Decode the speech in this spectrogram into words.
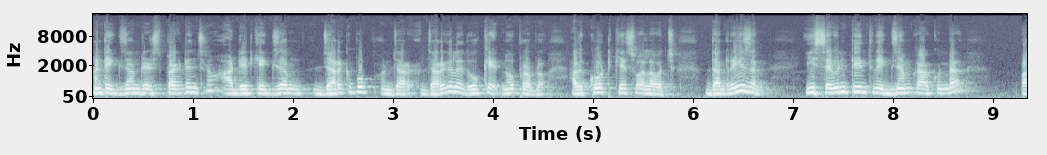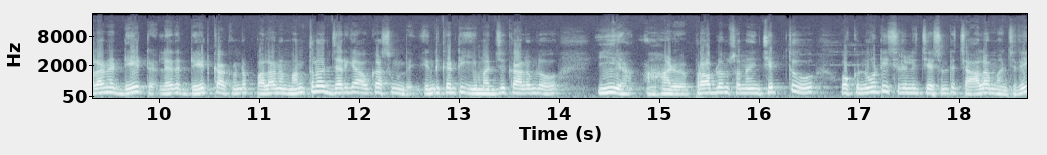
అంటే ఎగ్జామ్ డేట్స్ ప్రకటించడం ఆ డేట్కి ఎగ్జామ్ జరగపో జర జరగలేదు. ఓకే నో ప్రాబ్లం అది కోర్టు కేసు వల్ల అవ్వచ్చు. దాని రీజన్ ఈ సెవెంటీన్త్న ఎగ్జామ్ కాకుండా పలానా డేట్ లేదా డేట్ కాకుండా పలానా మంత్లో జరిగే అవకాశం ఉంది. ఎందుకంటే ఈ మధ్య కాలంలో ఈ ప్రాబ్లమ్స్ ఉన్నాయని చెప్తూ ఒక నోటీస్ రిలీజ్ చేసి ఉంటే చాలా మంచిది.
